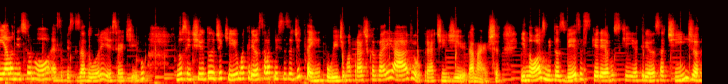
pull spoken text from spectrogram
E ela mencionou essa pesquisadora e esse artigo no sentido de que uma criança ela precisa de tempo e de uma prática variável para atingir a marcha. E nós muitas vezes queremos que a criança atinja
